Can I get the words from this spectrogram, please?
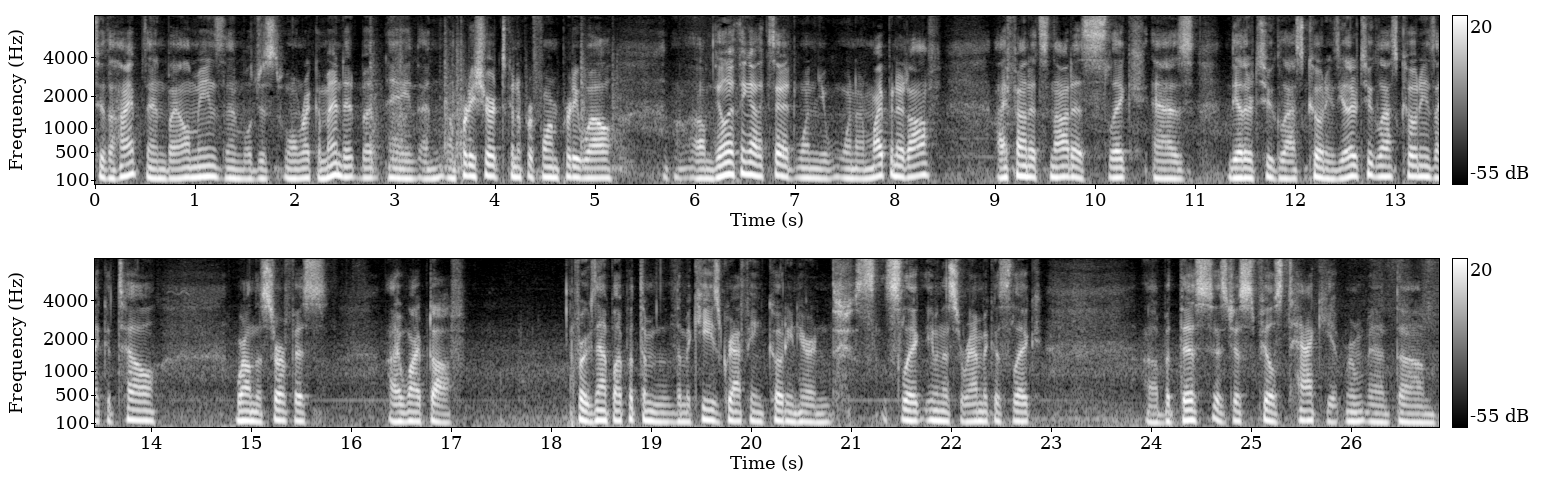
to the hype then by all means then we'll just won't recommend it but hey I'm pretty sure it's going to perform pretty well um, the only thing I said when you when I'm wiping it off, I found it's not as slick as the other two glass coatings. The other two glass coatings I could tell were on the surface I wiped off. For example, I put them the McKee's graphene coating here and slick. Even the ceramic is slick. Uh, but this is just feels tacky at room and um,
